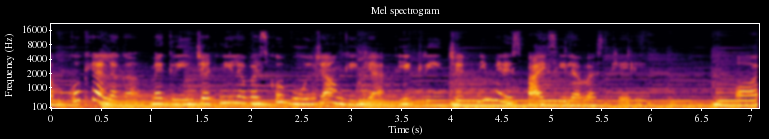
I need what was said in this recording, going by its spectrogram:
आपको क्या लगा? मैं ग्रीन चटनी लवर्स को भूल जाऊँगी क्या? ये ग्रीन चटनी मेरे स्पाइसी लवर्स के लिए। और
